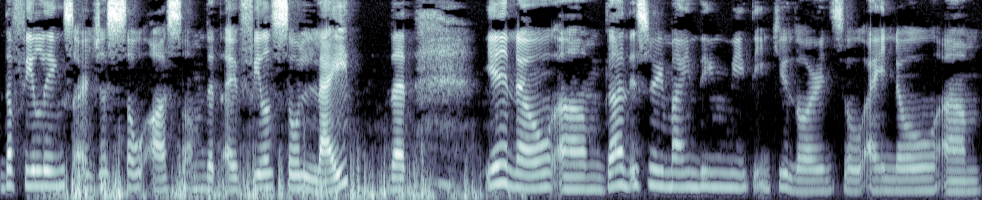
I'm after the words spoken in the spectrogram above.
the feelings are just so awesome that i feel so light that you know um god is reminding me thank you lord. So i know um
